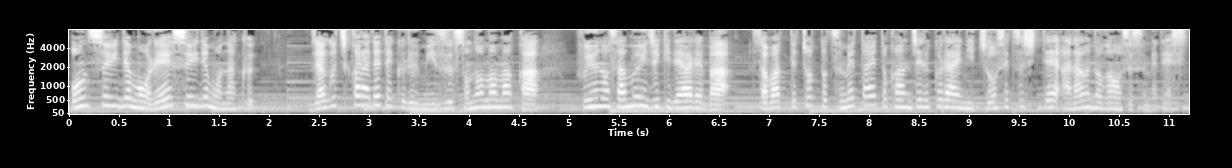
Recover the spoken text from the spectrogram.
温水でも冷水でもなく、蛇口から出てくる水そのままか、冬の寒い時期であれば、触ってちょっと冷たいと感じるくらいに調節して洗うのがおすすめです。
